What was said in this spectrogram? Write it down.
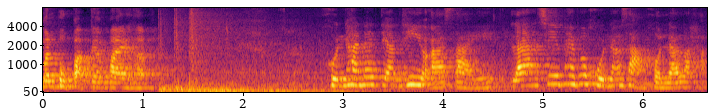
มันปุบปับเกินไปครับ คุณท่านได้เตรียมที่อยู่อาศัย และอาชีพให้พวกคุณทั้งสามคนแล้วล่ะค่ะ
